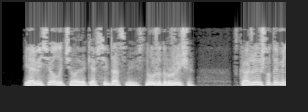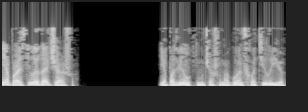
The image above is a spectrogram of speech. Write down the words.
— Я веселый человек, я всегда смеюсь. Ну же, дружище, скажи, что ты меня простил и дай чашу. Я подвинул к нему чашу ногой, он схватил ее,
